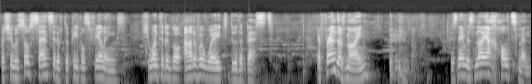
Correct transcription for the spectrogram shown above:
But she was so sensitive to people's feelings, she wanted to go out of her way to do the best. A friend of mine, his name is Noach Holtzman,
